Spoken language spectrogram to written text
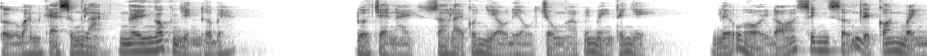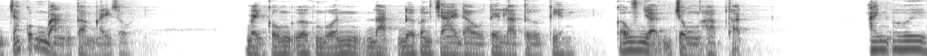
Tử văn khẽ xứng lại, Ngây ngốc nhìn đứa bé. Đứa trẻ này sao lại có nhiều điều trùng hợp với mình thế nhỉ? Nếu hồi đó sinh sớm Thì con mình chắc cũng bằng tầm này rồi. Mình cũng ước muốn đặt đứa con trai đầu tên là Tử Kiên, Công nhận trùng hợp thật. Anh ơi,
